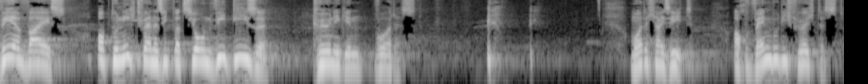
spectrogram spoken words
wer weiß, ob du nicht für eine Situation wie diese Königin wurdest. Mordechai sieht, auch wenn du dich fürchtest,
